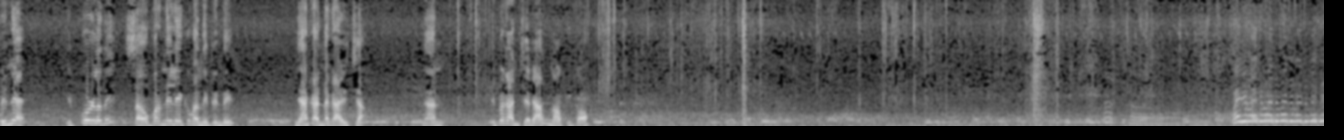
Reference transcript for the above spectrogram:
പിന്നെ ഇപ്പോൾ ഉള്ളത് സൗപർണിയിലേക്ക് വന്നിട്ടുണ്ട്. ഞാൻ കണ്ട കാഴ്ച. ഞാൻ ഇപ്പൊ കാണിച്ചു തരാം. നോക്കിക്കോ. വരും വരും വരും വരൂ വരൂ.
